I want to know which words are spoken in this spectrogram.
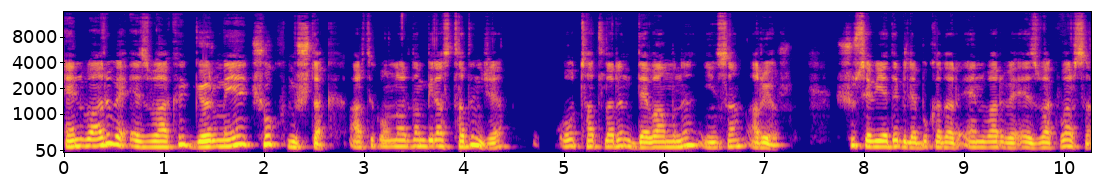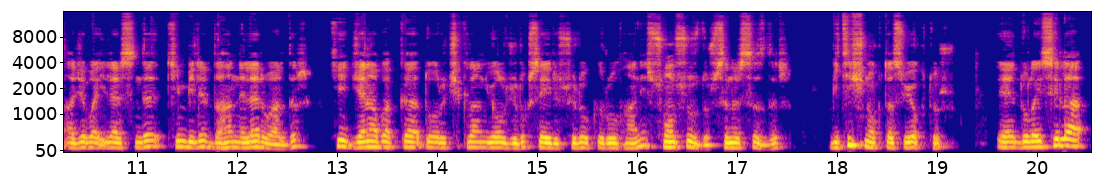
Envarı ve ezvakı görmeye çok müştak. Artık onlardan biraz tadınca o tatların devamını insan arıyor. Şu seviyede bile bu kadar envar ve ezvak varsa acaba ilerisinde kim bilir daha neler vardır ki Cenab-ı Hakk'a doğru çıkılan yolculuk, seyri, süluk, ruhani sonsuzdur, sınırsızdır. Bitiş noktası yoktur. E, dolayısıyla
